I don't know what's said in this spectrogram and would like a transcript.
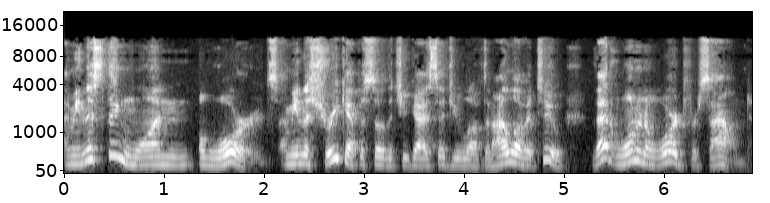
I mean this thing won awards. I mean the shriek episode that you guys said you loved and i love it too that won an award for sound.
